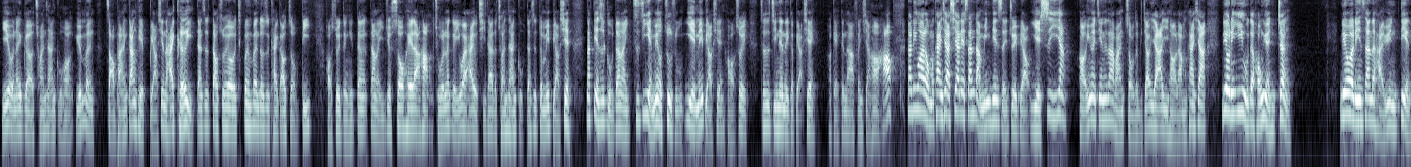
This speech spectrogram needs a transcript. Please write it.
也有那个船产股哈。原本早盘钢铁表现的还可以，但是到最后纷纷都是开高走低，好，所以等于当当然也就收黑了哈。除了那个以外，还有其他的船产股，但是都没表现。那电子股当然资金也没有驻足，也没表现，好，所以这是今天的一个表现。OK，跟大家分享哈。好，那另外呢，我们看一下下列三档明天谁追标，也是一样。好，因为今天大盘走的比较压抑哈，来我们看一下六零一五的宏远正，六二零三的海运店，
